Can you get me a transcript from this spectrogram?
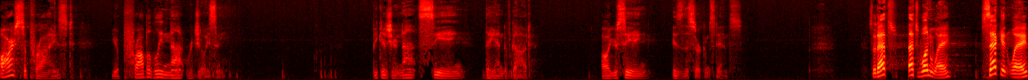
are surprised, you're probably not rejoicing because you're not seeing the hand of God. All you're seeing is the circumstance. So that's, that's one way. Second way,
